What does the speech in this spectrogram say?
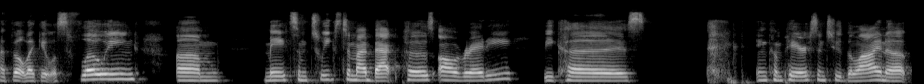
I felt like it was flowing. Um, made some tweaks to my back pose already because, in comparison to the lineup,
